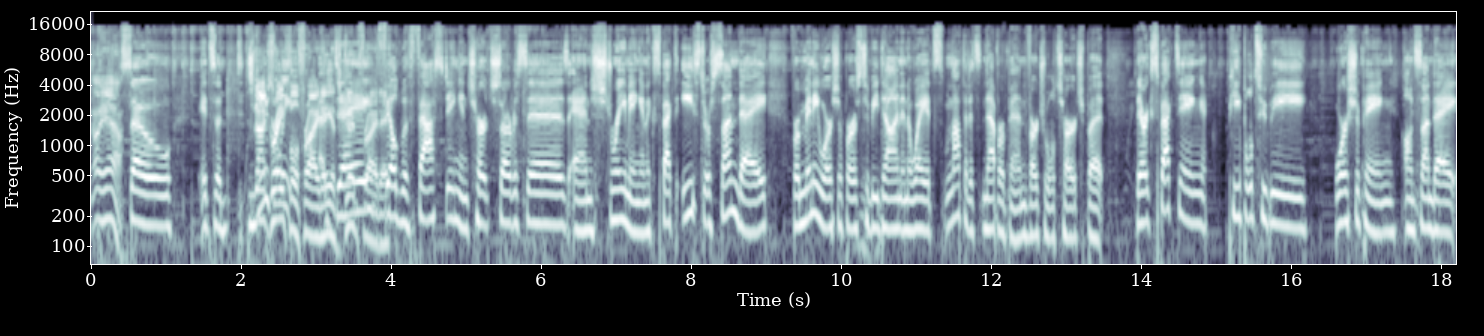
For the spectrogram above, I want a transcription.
Oh yeah. So it's a it's not Grateful Friday, a it's Good Friday. filled with fasting and church services and streaming. And expect Easter Sunday for many worshipers to be done in a way it's not that it's never been virtual church, but they're expecting people to be worshiping on Sunday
